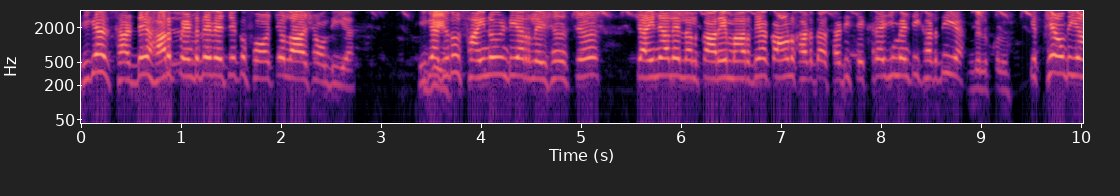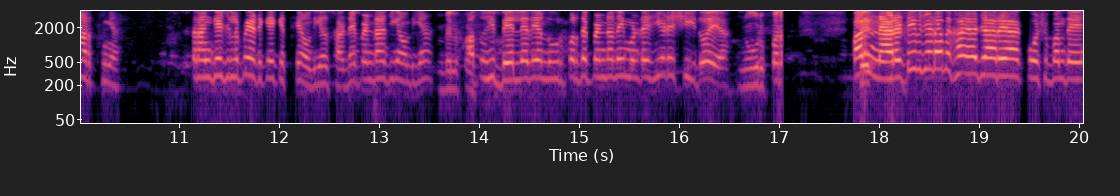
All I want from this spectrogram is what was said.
ਠੀਕ ਹੈ? ਸਾਡੇ ਹਰ ਪਿੰਡ ਦੇ ਵਿੱਚ ਇੱਕ ਫੌਜ ਚੋਂ ਲਾਸ਼ ਆਉਂਦੀ ਆ। ਠੀਕ ਹੈ? ਜਦੋਂ ਸਾਈਨੋ ਇੰਡੀਆ ਰਿਲੇਸ਼ਨਸ 'ਚ ਚਾਈਨਾ ਵਾਲੇ ਲਲਕਾਰੇ ਮਾਰਦੇ ਆ ਕੌਣ ਖੜਦਾ? ਸਾਡੀ ਸਿੱਖ ਰੈਜੀਮੈਂਟ ਹੀ ਖੜਦੀ ਆ। ਬਿਲਕੁਲ। ਕਿੱਥੇ ਆਉਂਦੀਆਂ ਅਰਥੀਆਂ ਤਿਰੰਗੇ 'ਚ ਲਪੇਟ ਕੇ ਕਿੱਥੇ ਆਉਂਦੀਆਂ? ਸਾਡੇ ਪਿੰਡਾਂ 'ਚ ਹੀ ਆਉਂਦੀਆਂ। ਆ ਤੁਸੀਂ ਬੇਲੇ ਦੇ ਨੂਰਪੁਰ ਦੇ ਪਿੰਡਾਂ ਦੇ ਮੁੰਡੇ ਸੀ ਜਿਹੜੇ ਸ਼ਹੀਦ ਹੋਏ ਆ। ਨੂਰਪੁਰ ਪਰ ਨੈਰੇਟਿਵ ਜਿਹੜਾ ਦਿਖਾਇਆ ਜਾ ਰਿਹਾ ਕੁਝ ਬੰਦੇ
